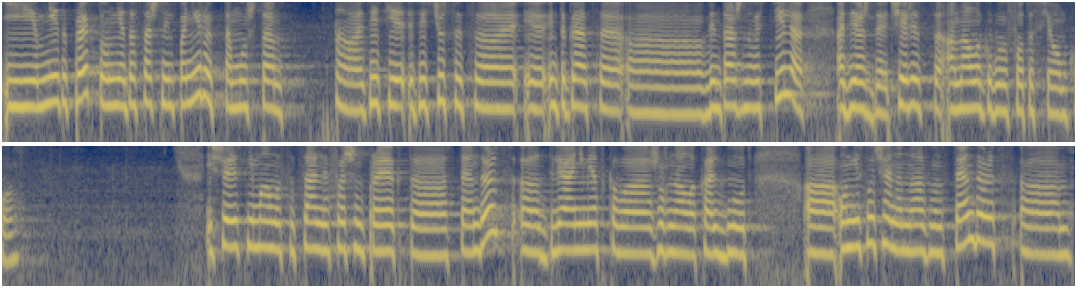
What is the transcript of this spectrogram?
И мне этот проект, он мне достаточно импонирует, потому что а, здесь, здесь чувствуется э, интеграция э, винтажного стиля одежды через аналоговую фотосъемку. Еще я снимала социальный фэшн-проект э, Standards для немецкого журнала Kaltblut. Он не случайно назван Standards.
